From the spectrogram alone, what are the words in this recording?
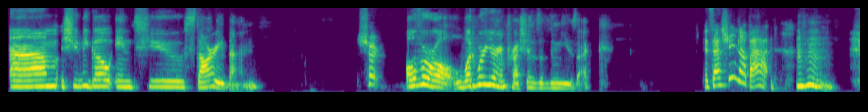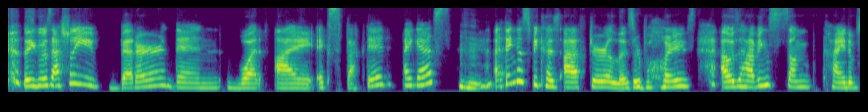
Um, should we go into Starry then? Sure. Overall, what were your impressions of the music? It's actually not bad. Mm-hmm. like it was actually better than what I expected, I guess. Mm-hmm. I think it's because after Lizard Boys, I was having some kind of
